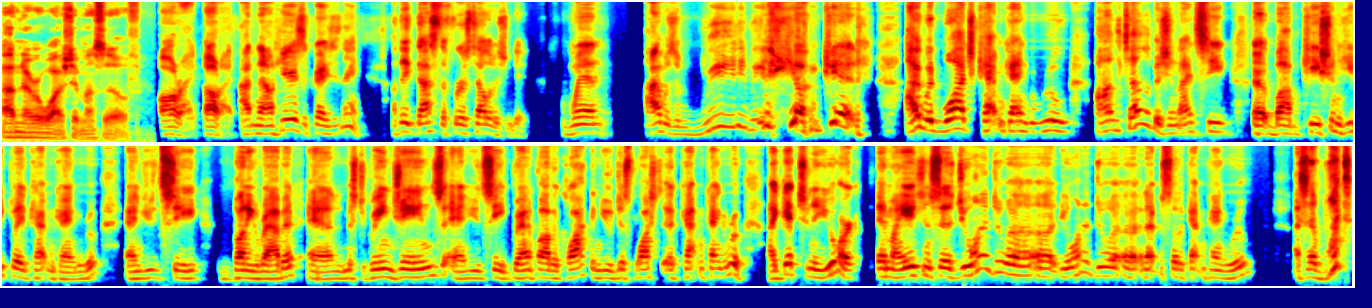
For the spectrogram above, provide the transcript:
I've never watched it myself. All right, all right. Uh, now here's the crazy thing. I think that's the first television gig. When I was a really, really young kid. I would watch Captain Kangaroo on television. I'd see uh, Bob Keeshan, he played Captain Kangaroo, and you'd see Bunny Rabbit and Mr. Green Jeans, and you'd see Grandfather Clock, and you just watched uh, Captain Kangaroo. I get to New York, and my agent says, "Do you want to do a uh, Do you want to do a, an episode of Captain Kangaroo?" I said, "What?"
